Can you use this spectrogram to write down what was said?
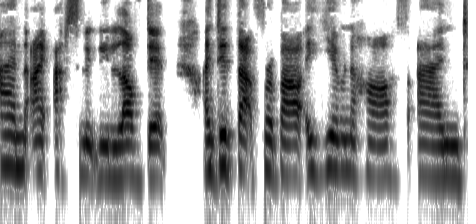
and I absolutely loved it. I did that for about a year and a half and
